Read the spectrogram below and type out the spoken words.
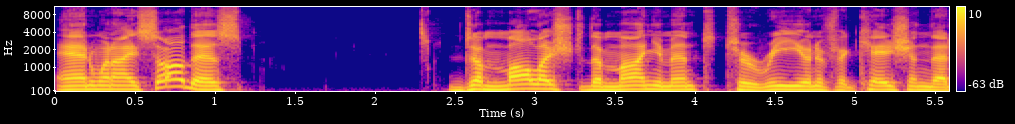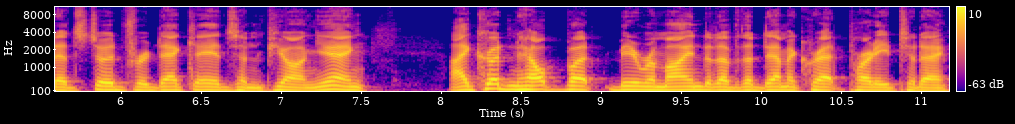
And when I saw this, demolished the monument to reunification that had stood for decades in Pyongyang, I couldn't help but be reminded of the Democrat Party today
